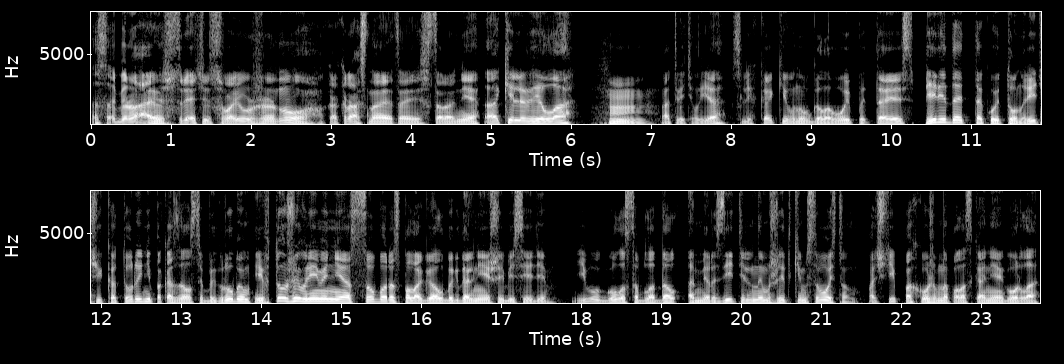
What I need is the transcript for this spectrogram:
«Собираюсь встретить свою жену как раз на этой стороне Акельвилла». «Хм», — ответил я, слегка кивнув головой, пытаясь передать такой тон речи, который не показался бы грубым и в то же время не особо располагал бы к дальнейшей беседе. Его голос обладал омерзительным жидким свойством, почти похожим на полоскание горла.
